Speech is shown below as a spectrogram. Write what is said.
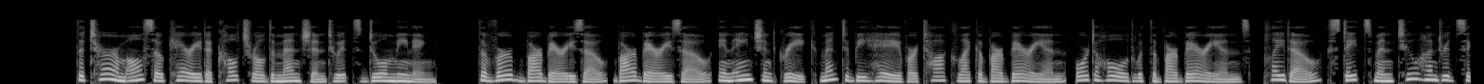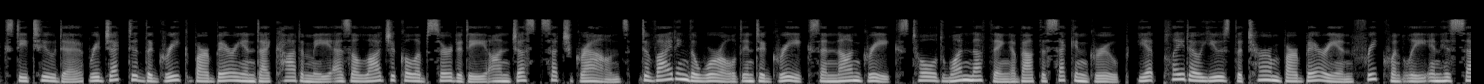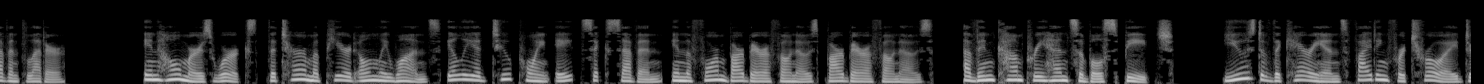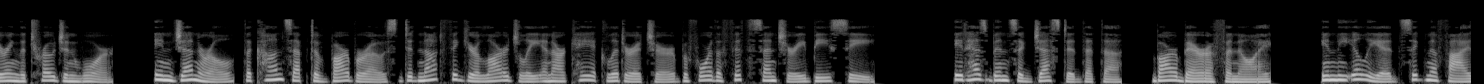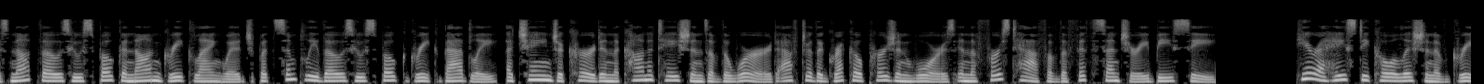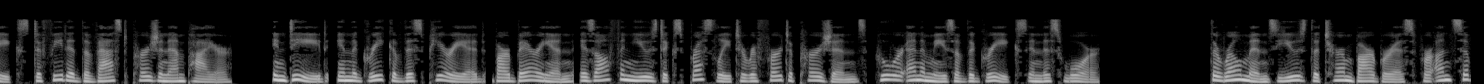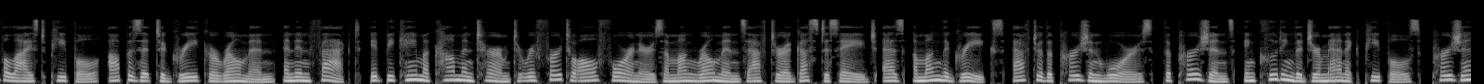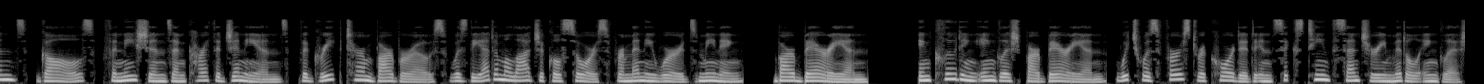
The term also carried a cultural dimension to its dual meaning. The verb barbarizo, barbarizo in ancient Greek meant to behave or talk like a barbarian, or to hold with the barbarians. Plato Statesman 262 de rejected the Greek-barbarian dichotomy as a logical absurdity on just such grounds, dividing the world into Greeks and non-Greeks told one nothing about the second group, yet Plato used the term barbarian frequently in his seventh letter. In Homer's works, the term appeared only once Iliad 2.867, in the form barbaraphonos, barbaraphonos of incomprehensible speech, used of the Carians fighting for Troy during the Trojan War. In general, the concept of Barbaros did not figure largely in archaic literature before the 5th century BC. It has been suggested that the Barbaraphonoi in the Iliad signifies not those who spoke a non-Greek language but simply those who spoke Greek badly. A change occurred in the connotations of the word after the Greco-Persian Wars in the first half of the 5th century BC. Here a hasty coalition of Greeks defeated the vast Persian Empire. Indeed, in the Greek of this period barbarian is often used expressly to refer to Persians, who were enemies of the Greeks in this war. The Romans used the term barbarous for uncivilized people, opposite to Greek or Roman, and in fact, it became a common term to refer to all foreigners among Romans after Augustus' age as, among the Greeks, after the Persian Wars, the Persians, including the Germanic peoples, Persians, Gauls, Phoenicians and Carthaginians. The Greek term barbaros was the etymological source for many words meaning barbarian including English barbarian, which was first recorded in 16th-century Middle English.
